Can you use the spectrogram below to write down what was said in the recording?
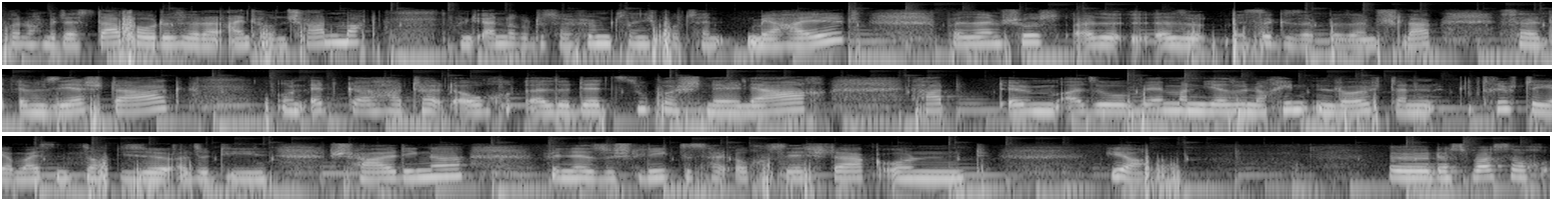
weil noch mit der Star Power, dass er dann 1000 Schaden macht und die andere, dass er 25% mehr heilt bei seinem Schuss. Also, also besser gesagt bei seinem Schlag. Ist halt ähm, sehr stark. Und Edgar hat halt auch, also der ist super schnell nach. Hat, ähm, also wenn man ja so nach hinten läuft, dann trifft er ja meistens noch diese, also die Schaldinger. Wenn er so schlägt, ist halt auch sehr stark und ja. Äh, das war's auch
